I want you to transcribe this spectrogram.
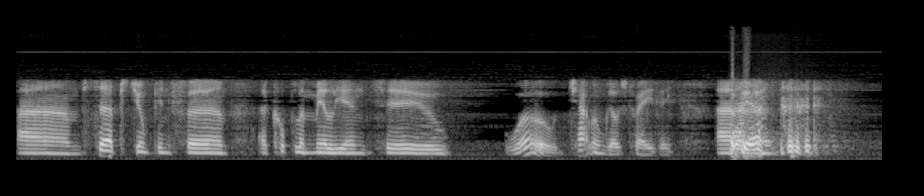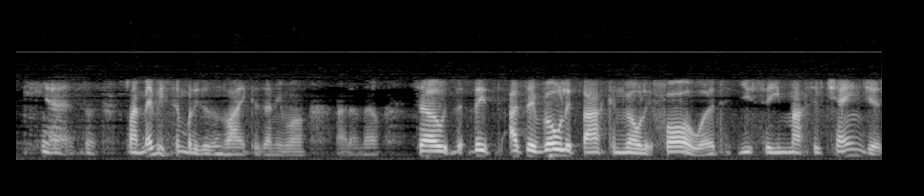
Um, SERPs jumping from a couple of million to, whoa, chat room goes crazy. Um, oh, yeah. yeah, so it's like maybe somebody doesn't like us anymore. I don't know. So as they roll it back and roll it forward, you see massive changes.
